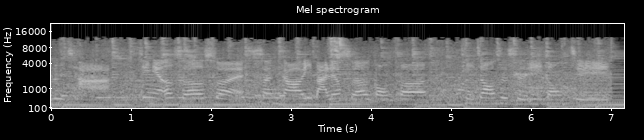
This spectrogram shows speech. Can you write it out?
绿茶今年二十二岁身高一百六十二公分体重是十一公斤。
